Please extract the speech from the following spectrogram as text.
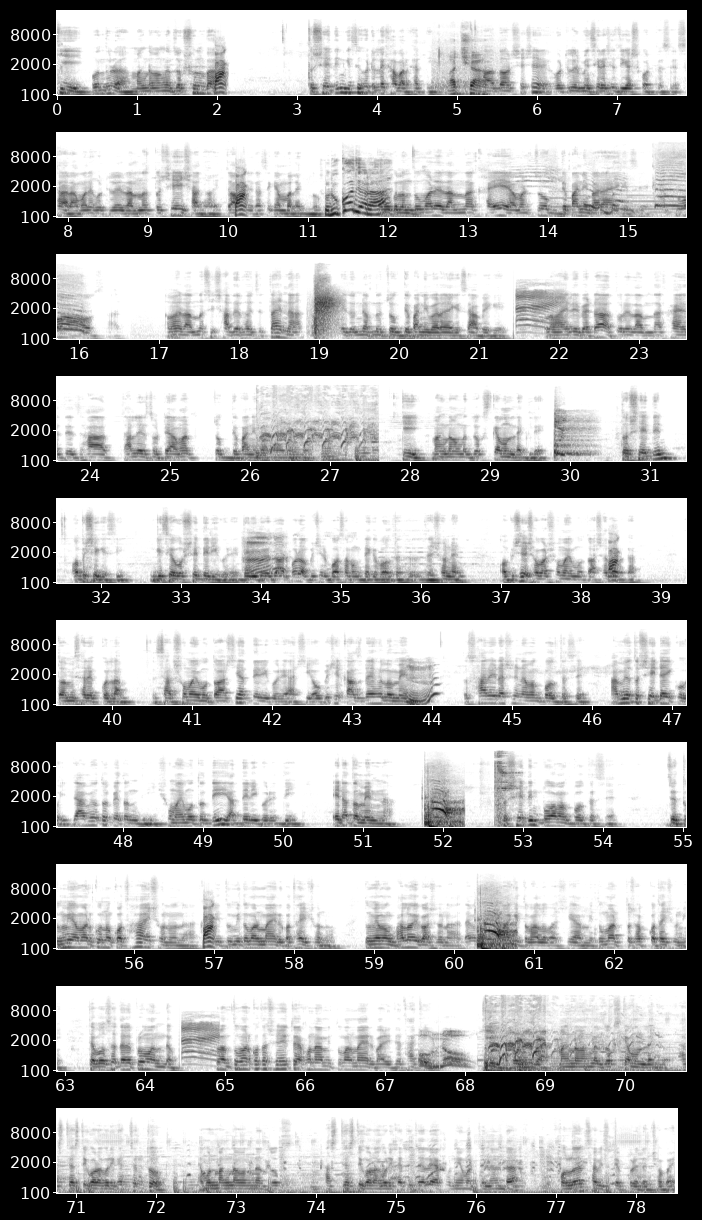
কি বন্ধুরা মাংনা মাংনা যোগ শুনবা? তো সেই দিন গেছি হোটেলে খাবার খাতি। আচ্ছা। খাওয়া দাওয়ার শেষে হোটেলের মেসির এসে জিজ্ঞেস করতেছে স্যার আমার হোটেলের রান্না তো সেই স্বাদ হয়। তো আপনার কাছে কেমন লাগল? রুকো যারা। বললাম তোমার রান্না খায়ে আমার চোখ দিয়ে পানি বাড়ায় গেছে। ওয়াও স্যার আমার রান্না সেই স্বাদের হয়েছে। তাই না? এই জন্য আপনার চোখ দিয়ে পানি বাড়ায় গেছে আবেগে। ভাই রে বেটা তোরে রান্না খায় যে ঝাল ঝালের চোটে আমার চোখ দিয়ে পানি বাড়ায় গেছে। কি মাংনা মাংনা জোকস কেমন লাগলে? তো সেই দিন অফিসে গেছি। গেছি অবশ্যই দেরি করে। দেরি করে যাওয়ার পর অফিসের বস আমাকে ডেকে বলতেছে যে শোনেন অফিসে সবার সময় মতো আসা দরকার। তো আমি স্যারে করলাম স্যার সময় মতো আসি আর দেরি করে আসি। অফিসের কাজটাই হলো মেন তো স্যার এটা শুনে আমাকে বলতেছে আমিও তো সেটাই কই যে আমিও তো বেতন দিই সময় মতো দিই আর দেরি করে দিই। এটা তো মেন না। তো সেদিন বউ আমাকে বলতেছে যে তুমি আমার কোনো কথাই শোনো না। তুমি তোমার মায়ের কথাই শোনো। তুমি আমাকে ভালোই বাসো না আমি তোমাকে তো ভালোবাসি আমি তোমার তো সব কথাই শুনি। তা বলছে তাহলে প্রমাণ দাও। বললাম তোমার কথা শুনি তো এখন আমি তোমার মায়ের বাড়িতে থাকি। বন্ধুরা, মাংনা মাংনা জোকস কেমন লাগল? আস্তে আস্তে গড়াগড়ি খাচ্ছেন তো? এমন মাংনা মাংনা জোকস আস্তে আস্তে গড়াগড়ি খেতে চাইলে এখনই আমার চ্যানেলটা ফলো এন্ড সাবস্ক্রাইব করে দেন সবাই।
